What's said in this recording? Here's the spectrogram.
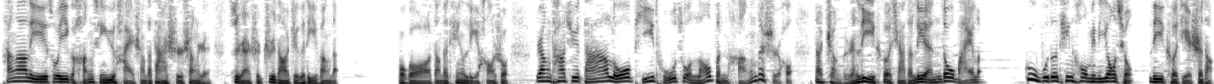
唐阿里作为一个航行于海上的大食商人，自然是知道这个地方的。不过，当他听李浩说让他去达罗毗荼做老本行的时候，那整个人立刻吓得脸都白了，顾不得听后面的要求，立刻解释道：“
